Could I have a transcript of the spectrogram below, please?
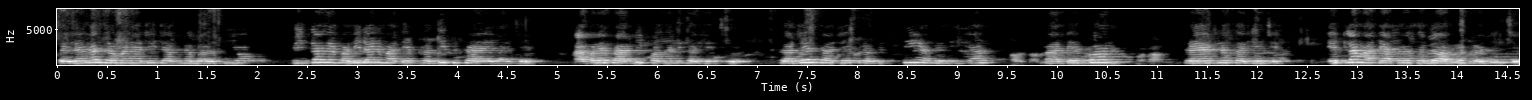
પહેલાના જમાનાથી જ આપણે ભારતીયો વીરતા અને બલિદાન માટે પ્રસિદ્ધ થયેલા છે. આપણે શાંતિ પસંદ કરીએ છીએ. સાથે સાથે પ્રગતિ અને વિકાસ માટે પણ પ્રયત્ન કરીએ છીએ. એટલા માટે આપણો ધંધો આપણું પ્રતિક છે.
